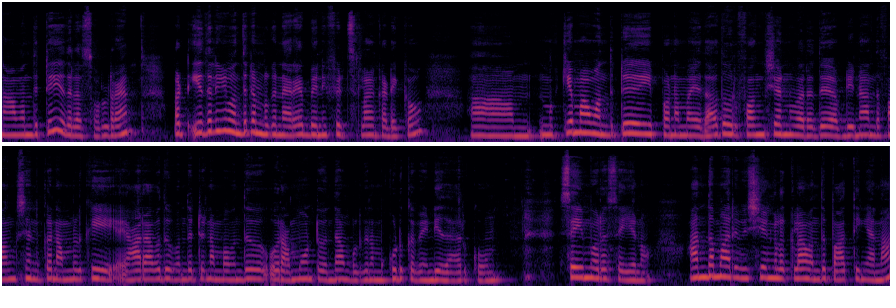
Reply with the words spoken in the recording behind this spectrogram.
நான் வந்துட்டு இதில் சொல்கிறேன். பட் இதுலேயும் வந்துட்டு நம்மளுக்கு நிறைய பெனிஃபிட்ஸ்லாம் கிடைக்கும். முக்கியமாக வந்துட்டு இப்போ நம்ம ஏதாவது ஒரு ஃபங்க்ஷன் வருது அப்படின்னா அந்த ஃபங்க்ஷனுக்கு நம்மளுக்கு யாராவது வந்துட்டு நம்ம வந்து ஒரு அமௌண்ட் வந்து அவங்களுக்கு நம்ம கொடுக்க வேண்டியதாக இருக்கும். செய்முறை செய்யணும். அந்த மாதிரி விஷயங்களுக்கெலாம் வந்து பார்த்திங்கன்னா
